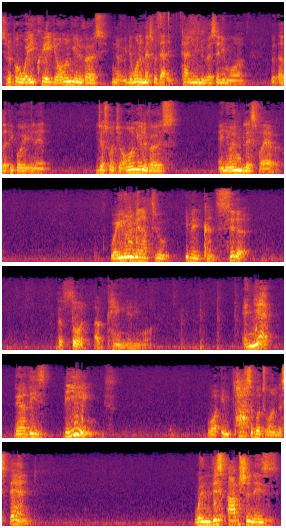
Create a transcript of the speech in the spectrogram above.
to the point where you create your own universe. You know, you don't want to mess with that kind of universe anymore with other people in it. You just want your own universe and you're in bliss forever. Where you don't even have to even consider the thought of pain anymore. And yet, there are these beings who are impossible to understand. When this option is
